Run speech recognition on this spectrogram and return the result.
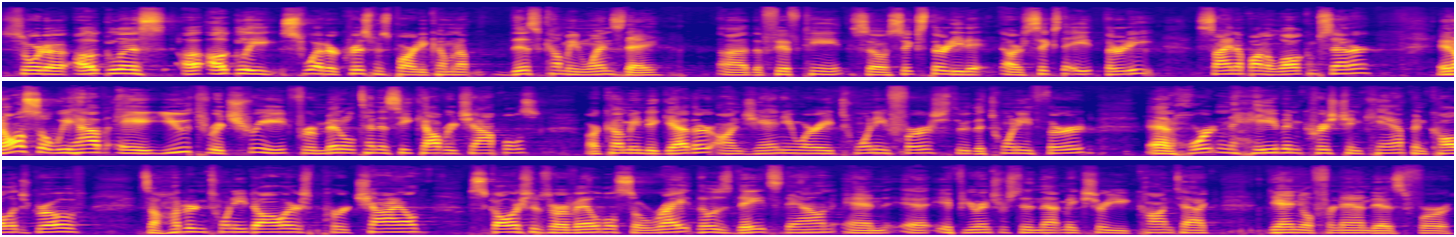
sort of ugly, uh, ugly sweater Christmas party coming up this coming Wednesday, uh, the 15th. So 6:30 to or 6 to 8:30. Sign up on the Welcome Center. And also, we have a youth retreat for Middle Tennessee Calvary Chapels are coming together on January 21st through the 23rd at Horton Haven Christian Camp in College Grove. It's $120 per child. Scholarships are available, so write those dates down. And uh, if you're interested in that, make sure you contact Daniel Fernandez for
